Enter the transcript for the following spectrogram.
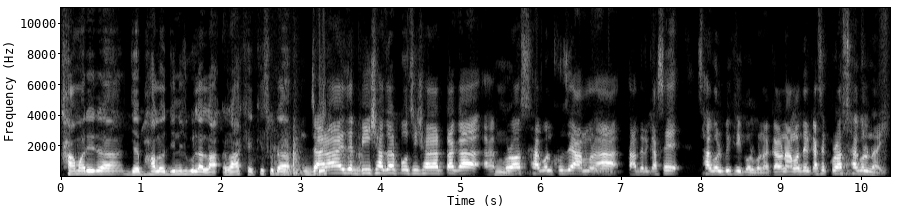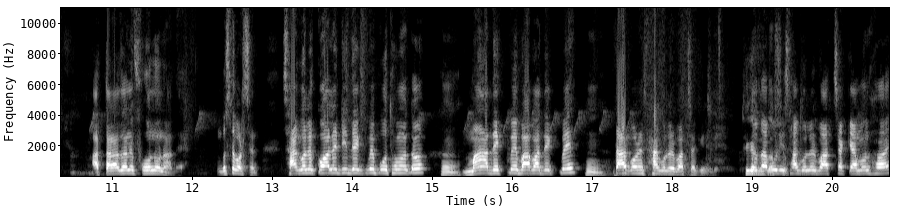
খামারিরা যে ভালো জিনিসগুলা রাখে কিছুটা যারা এই যে বিশ হাজার পঁচিশ হাজার টাকা ক্রস ছাগল খুঁজে আমরা তাদের কাছে ছাগল বিক্রি করব না। কারণ আমাদের কাছে ক্রস ছাগল নাই। আর তারা জানে ফোনও না দেয়। বুঝতে পারছেন? ছাগলের কোয়ালিটি দেখবে প্রথমত মা দেখবে বাবা দেখবে তারপরে ছাগলের বাচ্চা কিনবে। তোতাপুরি ছাগলের বাচ্চা কেমন হয়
